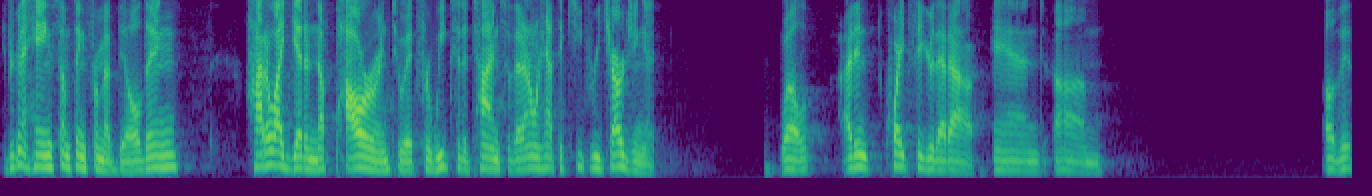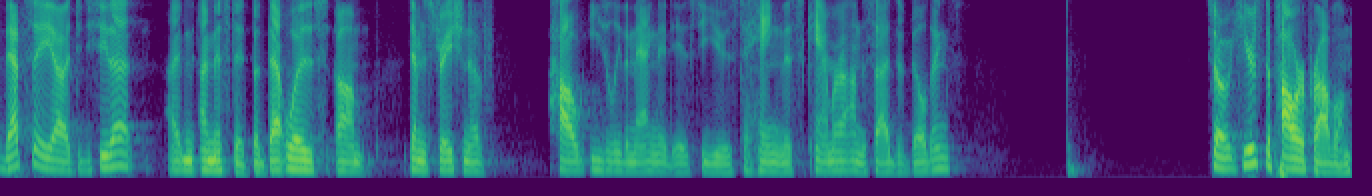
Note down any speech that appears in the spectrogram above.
If you're going to hang something from a building, how do I get enough power into it for weeks at a time so that I don't have to keep recharging it? Well, I didn't quite figure that out. And, um, oh, that's a, uh, did you see that? I, I missed it, but that was um, demonstration of how easily the magnet is to use to hang this camera on the sides of buildings. So here's the power problem.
